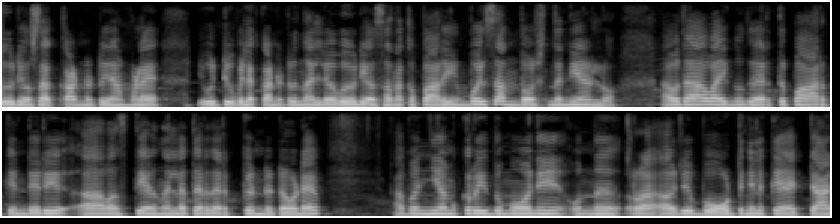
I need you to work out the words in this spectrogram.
വീഡിയോസൊക്കെ കണ്ടിട്ട് നമ്മളെ യൂട്യൂബിലൊക്കെ കണ്ടിട്ട് നല്ല വീഡിയോസാന്നൊക്കെ പറയുമ്പോൾ ഒരു സന്തോഷം തന്നെയാണല്ലോ. അപ്പോൾ ആ വൈകുന്നേരത്ത് പാർക്കിന്റെ ഒരു അവസ്ഥയാണ് നല്ല തിര തിരക്കുണ്ട് കേട്ടോ അവിടെ അപ്പം ഇനി നമുക്ക് റിതുമോനെ ഒന്ന് ഒരു ബോട്ടിങ്ങിൽ കയറ്റാൻ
